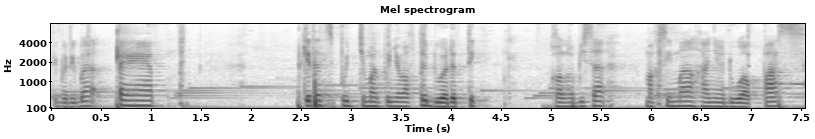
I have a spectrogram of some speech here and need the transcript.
tiba-tiba tet kita cuma punya waktu dua detik. Kalau bisa maksimal hanya dua pas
